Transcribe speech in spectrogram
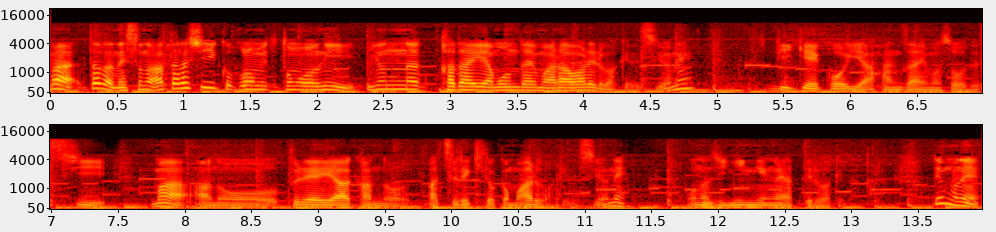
まあ、ただねその新しい試みとともにいろんな課題や問題も現れるわけですよね。PK 行為や犯罪もそうですし、まあ、あのプレイヤー間の圧力とかもあるわけですよね。同じ人間がやってるわけだから。でもね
